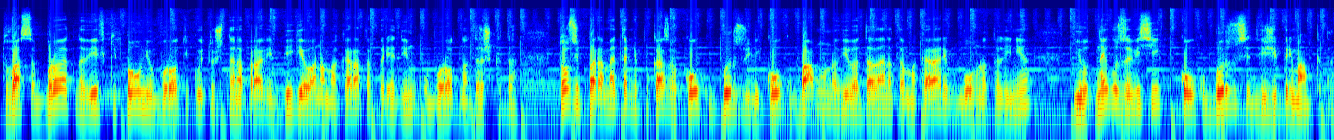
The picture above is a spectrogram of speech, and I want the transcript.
Това са броят навивки пълни обороти, които ще направи бигела на макарата при един оборот на дръжката. Този параметр ни показва колко бързо или колко бавно навива дадената макара риболовната линия и от него зависи колко бързо се движи примамката.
